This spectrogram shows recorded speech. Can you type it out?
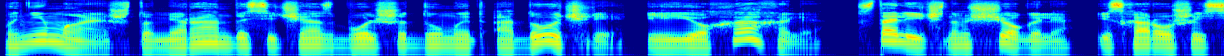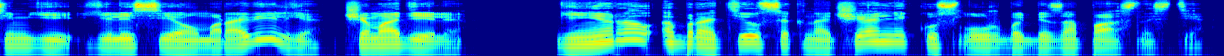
понимая, что Миранда сейчас больше думает о дочери и ее хахале, столичном щеголе из хорошей семьи Елисео Моровилья, чем о деле, генерал обратился к начальнику службы безопасности –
